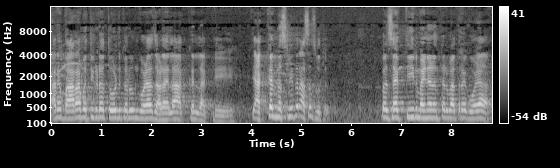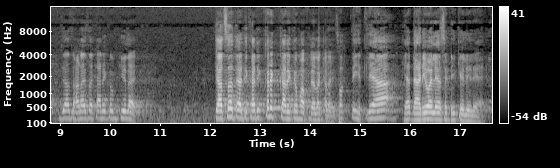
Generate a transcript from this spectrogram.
अरे बारामतीकडं तोंड करून गोळ्या झाडायला अक्कल लागते. ती अक्कल नसली तर असंच होतं. पण साहेब तीन महिन्यानंतर मात्र गोळ्या ज्या झाडायचा कार्यक्रम केलाय त्याचा त्या ठिकाणी करेक्ट कार्यक्रम आपल्याला करायचा. फक्त इथल्या ह्या दाढीवाल्यासाठी केलेले आहे.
